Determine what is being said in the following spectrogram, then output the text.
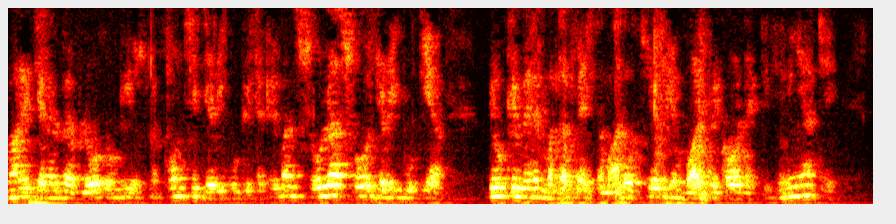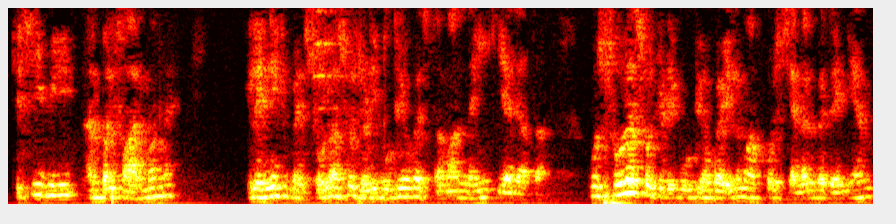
हमारे चैनल पर अपलोड होगी, उसमें कौन सी जड़ी बूटी, तकरीबन सोलह सौ जड़ी बूटियाँ, जो कि मेरे मतलब में इस्तेमाल होती है और ये वर्ल्ड रिकॉर्ड है। कि दुनिया के किसी भी हर्बल फार्मा में क्लिनिक में सोलह सौ जड़ी बूटियों का इस्तेमाल नहीं किया जाता। वो सोलह सौ जड़ी बूटियों का इल्म आपको इस चैनल में देंगे हम।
